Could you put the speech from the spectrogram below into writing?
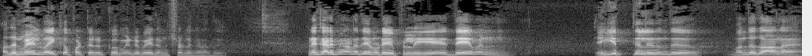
அதன் மேல் வைக்கப்பட்டிருக்கும் என்று வேதம் சொல்கிறது எனக்கு அருமையான தேவனுடைய பிள்ளையே தேவன் எகிப்திலிருந்து வந்ததான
